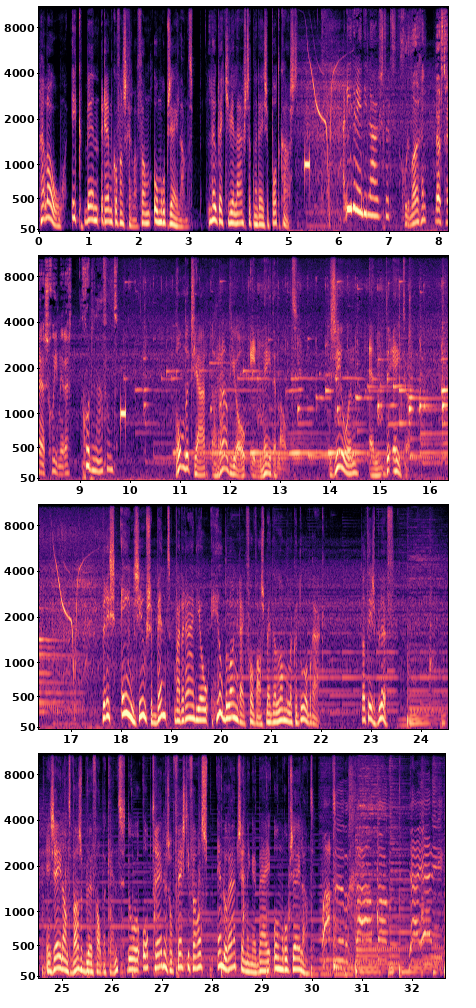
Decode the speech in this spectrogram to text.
Hallo, ik ben Remco van Schellen van Omroep Zeeland. Leuk dat je weer luistert naar deze podcast. Aan iedereen die luistert. Goedemorgen. Luisteraars, goedemiddag. Goedenavond. 100 jaar radio in Nederland. Zeeuwen en de Eter. Er is één Zeeuwse band waar de radio heel belangrijk voor was bij de landelijke doorbraak. Dat is Bluff. In Zeeland was Bluff al bekend door optredens op festivals en door uitzendingen bij Omroep Zeeland. Laten we gaan dan, jij en ik,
